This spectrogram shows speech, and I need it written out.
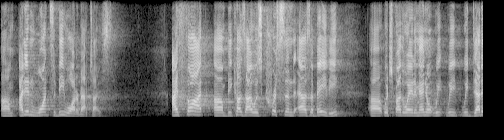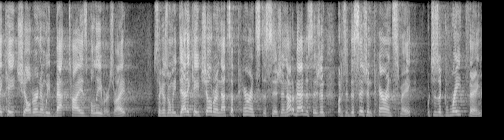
Um, I didn't want to be water baptized. I thought um, because I was christened as a baby, uh, which, by the way, at Emmanuel, we, we, we dedicate children and we baptize believers, right? So, because when we dedicate children, that's a parent's decision. Not a bad decision, but it's a decision parents make, which is a great thing.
